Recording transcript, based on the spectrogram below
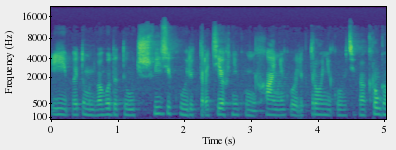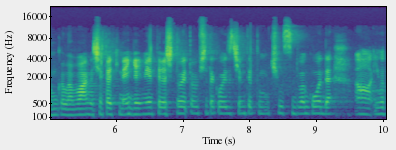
и поэтому два года ты учишь физику, электротехнику, механику, электронику, у тебя кругом голова, начертательная геометрия, что это вообще такое, зачем ты этому учился два года, а, и вот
